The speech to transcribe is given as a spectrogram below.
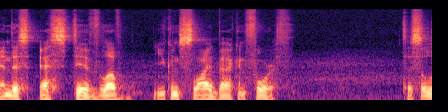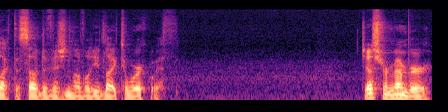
and this SDiv level. You can slide back and forth to select the subdivision level you'd like to work with. Just remember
